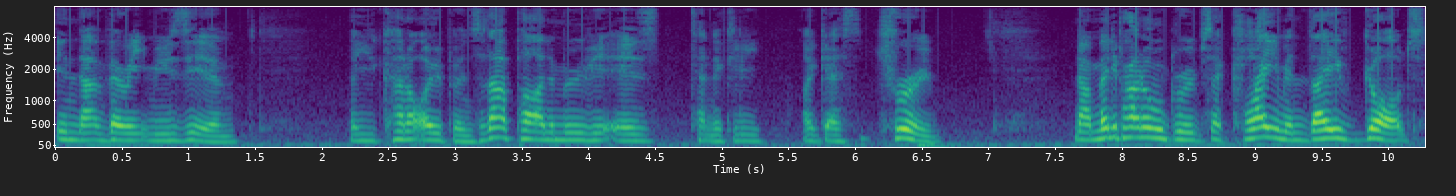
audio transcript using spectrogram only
in that very museum that you cannot open. So that part of the movie is technically, I guess, true. Now, many paranormal groups are claiming they've got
